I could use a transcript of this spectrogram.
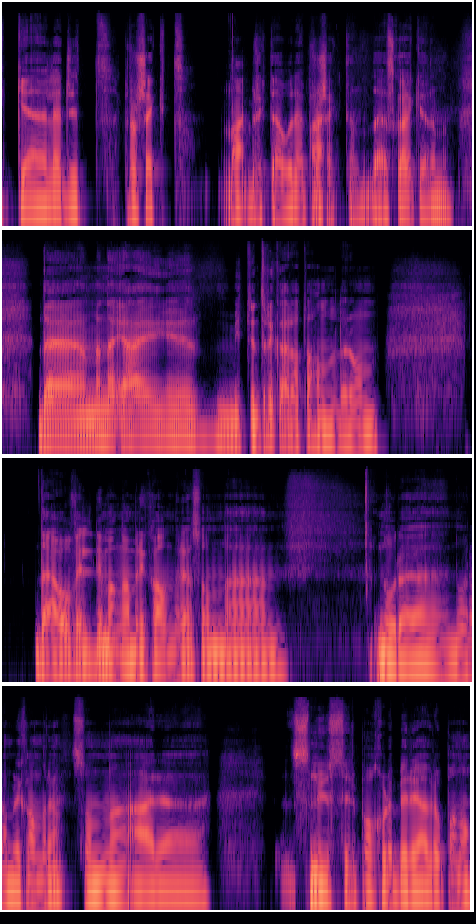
ikke legit prosjekt. Nei. Brukte jeg ordet prosjekt igjen? Det skal jeg ikke gjøre, men det, Men jeg, mitt inntrykk er at det handler om Det er jo veldig mange amerikanere som eh, nord, Nordamerikanere som er eh, snuser på klubber i Europa nå.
